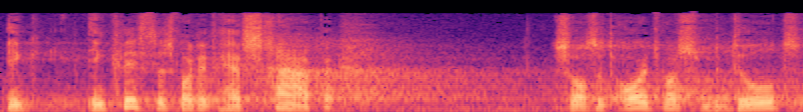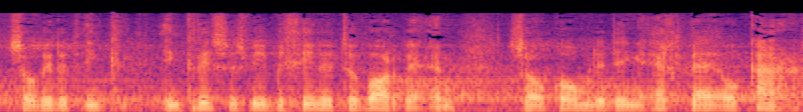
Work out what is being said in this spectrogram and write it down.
Ik, in Christus wordt het herschapen. Zoals het ooit was bedoeld, zo wil het in, in Christus weer beginnen te worden. En zo komen de dingen echt bij elkaar.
